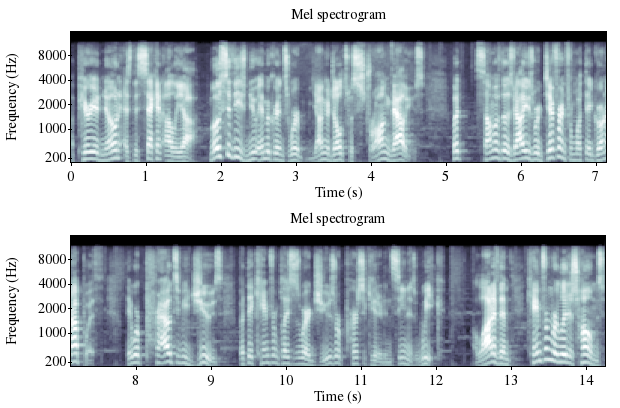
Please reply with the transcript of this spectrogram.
a period known as the Second Aliyah. Most of these new immigrants were young adults with strong values, but some of those values were different from what they'd grown up with. They were proud to be Jews, but they came from places where Jews were persecuted and seen as weak. A lot of them came from religious homes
